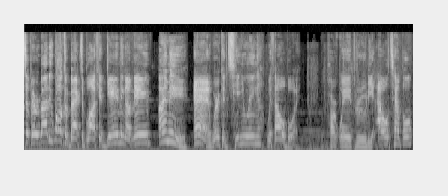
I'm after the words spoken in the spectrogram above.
What's up, everybody? Welcome back to Blockhead Gaming. I'm Abe, I'm me. and we're continuing with Owlboy. We're partway through the Owl Temple.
